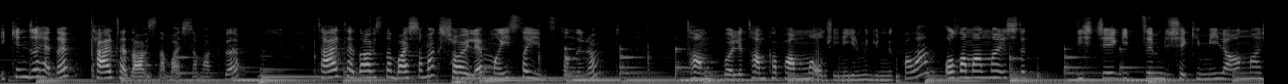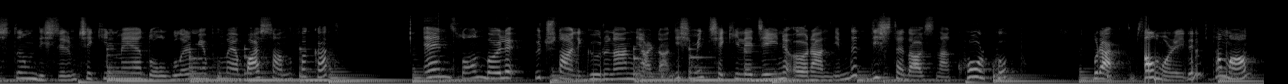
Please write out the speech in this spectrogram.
İkinci hedef tel tedavisine başlamaktı. Tel tedavisine başlamak şöyle. Mayıs ayıydı sanırım. Tam böyle tam kapanma olmuş yine 20 günlük falan. O zamanlar işte dişçiye gittim. Diş hekimiyle anlaştım. Dişlerim çekilmeye, dolgularım yapılmaya başlandı. Fakat en son böyle 3 tane görünen yerden dişimin çekileceğini öğrendiğimde diş tedavisinden korkup bıraktım. Saldım orayı dedim. Tamam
